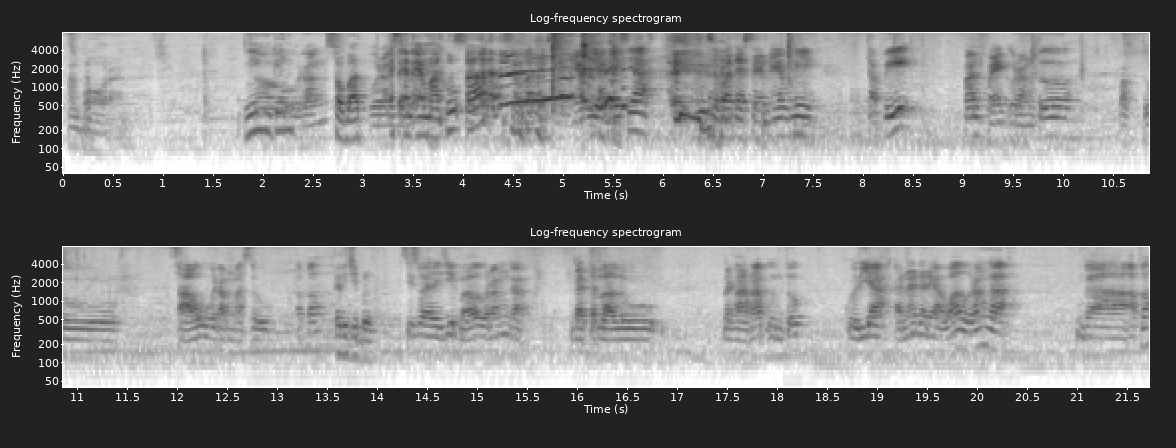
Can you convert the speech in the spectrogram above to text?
semua orang. Ini Oh, mungkin orang- sobat orang SNM aku. sobat, ah. sobat SNM ya guys ya. Sobat SNM nih. Tapi fun fact orang tuh waktu tahu orang masuk apa? Eligible. Siswa eligible orang nggak nggak terlalu berharap untuk kuliah. Karena dari awal orang nggak nggak apa?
